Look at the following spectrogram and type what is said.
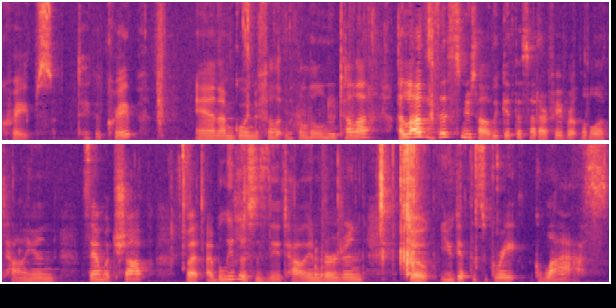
crepes. Take a crepe and I'm going to fill it with a little Nutella. I love this Nutella. We get this at our favorite little Italian sandwich shop, but I believe this is the Italian version. So you get this great glass.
